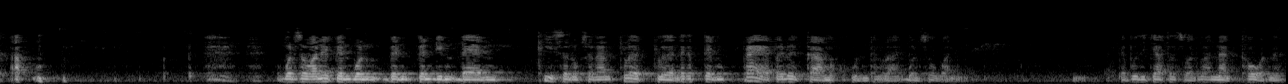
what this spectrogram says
คำบนสวรรค์นี่เป็นบนเป็นเป็นดินแดนที่สนุกสนานเพลิดเพลินแล้วก็เต็มแปร่ไปด้วยกามคุณทั้งหลายบนสวรรค์แต่พุทธเจ้าท่านสอนว่านั่นโทษนะ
